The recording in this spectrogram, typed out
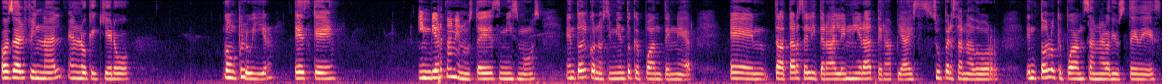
o sea, al final en lo que quiero concluir es que inviertan en ustedes mismos, en todo el conocimiento que puedan tener, en tratarse literal, en ir a terapia, es súper sanador, en todo lo que puedan sanar de ustedes.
